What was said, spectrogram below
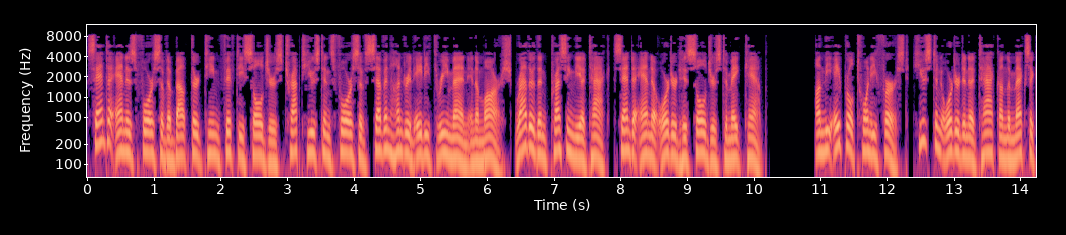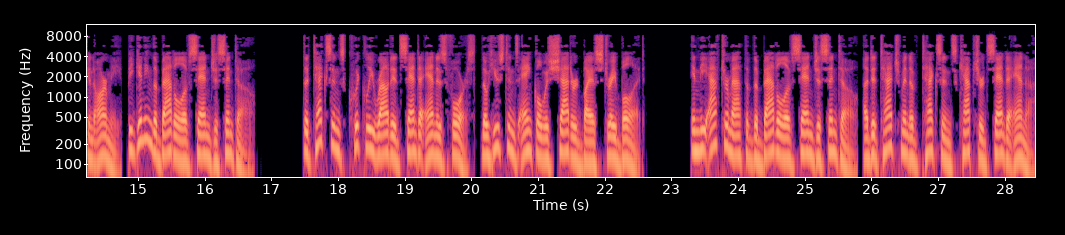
Santa Anna's force of about 1350 soldiers trapped Houston's force of 783 men in a marsh. Rather than pressing the attack, Santa Anna ordered his soldiers to make camp. On the April 21, Houston ordered an attack on the Mexican army, beginning the Battle of San Jacinto. The Texans quickly routed Santa Anna's force, though Houston's ankle was shattered by a stray bullet. In the aftermath of the Battle of San Jacinto, a detachment of Texans captured Santa Anna.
